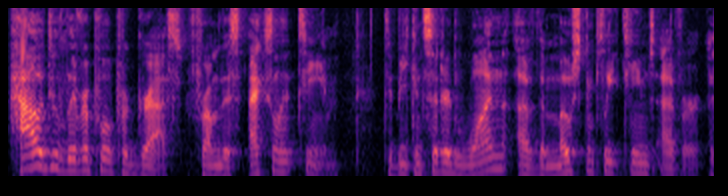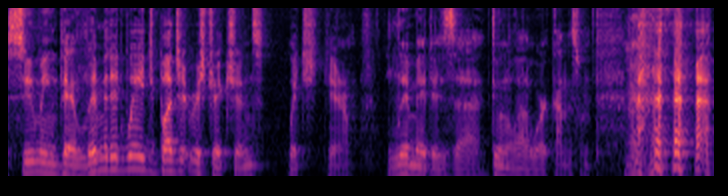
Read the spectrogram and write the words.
How do Liverpool progress from this excellent team to be considered one of the most complete teams ever, assuming their limited wage budget restrictions, which you know limit is uh, doing a lot of work on this one.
